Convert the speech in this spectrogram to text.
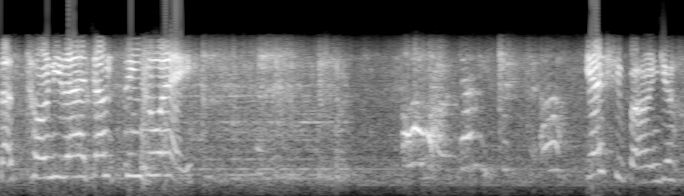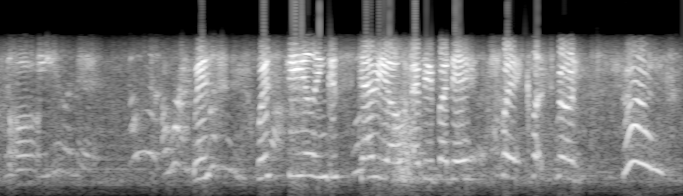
That's Toni there dancing away. Oh, fixed it up. Yes, Siobhan, you're hot. Stealing it. Want We're, we're stealing a stereo, everybody. Quick, let's run. Run!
